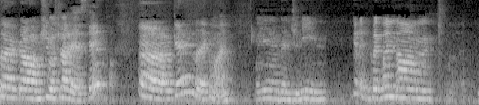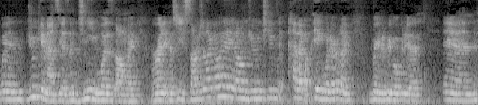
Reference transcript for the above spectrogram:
like um, she was trying to escape. Uh, okay, like come on. Oh yeah, then Janine. okay, Like when um when June came downstairs and Janine was um like running because she saw her, she's like oh hey um June she had like a pig with her like bringing the pig over there and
